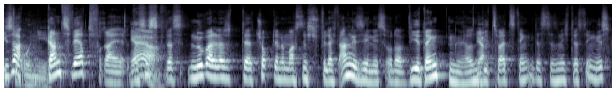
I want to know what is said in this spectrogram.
gesagt, Elite-Uni. ganz wertfrei. Ja, das ja. ist das, nur weil der Job, den du machst, nicht vielleicht angesehen ist oder wir denken, ja, Ja. wir zwei jetzt denken, dass das nicht das Ding ist,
